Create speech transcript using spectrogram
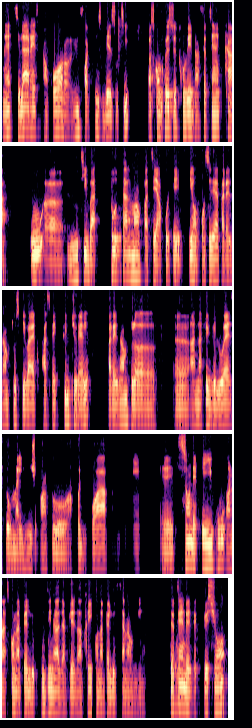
Mais cela reste encore une fois de plus des outils parce qu'on peut se trouver dans certains cas où euh, l'outil va totalement passer à côté. Si on considère par exemple tout ce qui va être aspect culturel, par exemple euh, euh, en Afrique de l'Ouest, au Mali, je pense au, en Côte d'Ivoire, qui sont des pays où on a ce qu'on appelle le cousinage à plaisanterie, qu'on appelle le sananguin. Certaines des expressions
